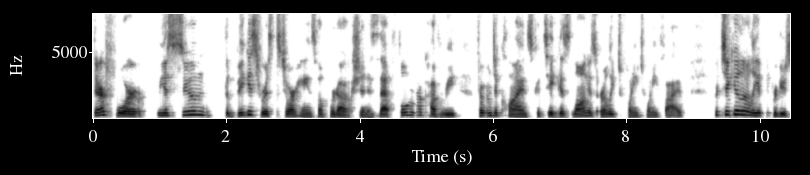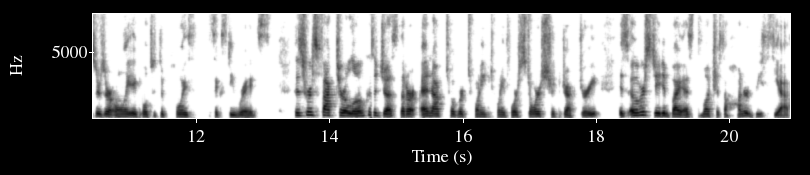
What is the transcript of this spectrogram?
Therefore, we assume the biggest risk to our Haynesville production is that full recovery from declines could take as long as early 2025, particularly if producers are only able to deploy 60 rigs. This risk factor alone could suggest that our end October 2024 storage trajectory is overstated by as much as 100 BCF,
